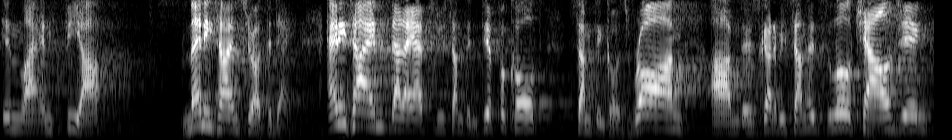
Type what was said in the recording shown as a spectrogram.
in Latin, fiat, many times throughout the day. Anytime that I have to do something difficult, something goes wrong, um, there's going to be something that's a little challenging,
